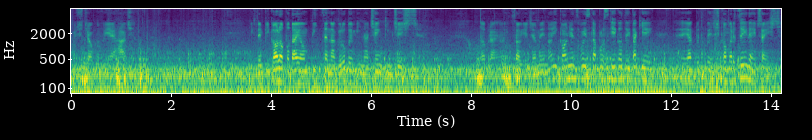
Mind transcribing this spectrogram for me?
ktoś chciałby wyjechać. I w tym Piccolo podają pizzę na grubym i na cienkim cieście. Dobra, no i co, jedziemy? No i koniec Wojska Polskiego tej takiej, y, jakby to powiedzieć, komercyjnej części.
